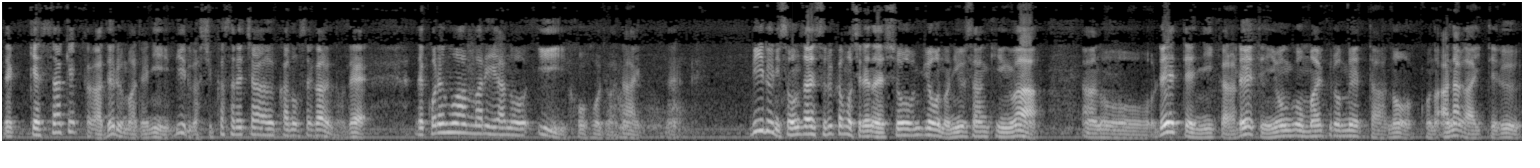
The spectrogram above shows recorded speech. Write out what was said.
で検査結果が出るまでにビールが出荷されちゃう可能性があるのででこれもあんまりあのいい方法ではないですねビールに存在するかもしれない小量の乳酸菌はあの0.2から0.45マイクロメーターのこの穴が開いてる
